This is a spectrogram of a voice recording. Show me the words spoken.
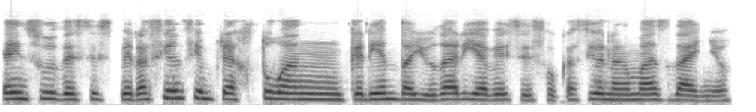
en su desesperación siempre actúan queriendo ayudar y a veces ocasionan más daño.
